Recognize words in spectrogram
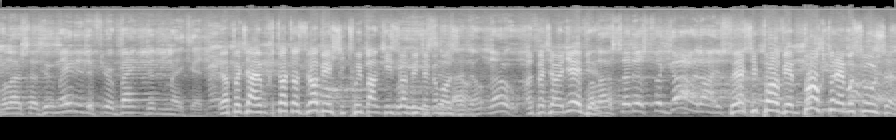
Well, I said, "Who made it if your bank didn't make it?" Ja powiedziałem, kto to zrobił, jeśli twój bank nie zrobił tego said, morza. "I don't know." On powiedział, nie wiem. Well, I said, "It's the God I To ja serve." ci powiem, Bóg, któremu służę.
